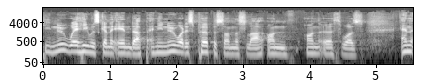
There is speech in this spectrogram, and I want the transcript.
he knew where he was going to end up, and he knew what his purpose on this life, on on earth was. And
